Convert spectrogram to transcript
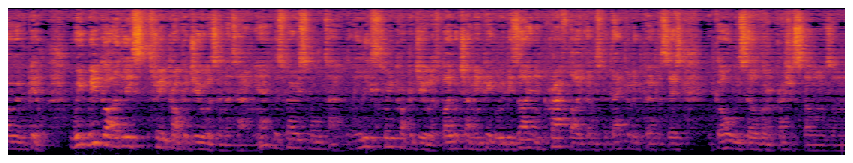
by way of appeal. We, we've got at least three proper jewellers in the town, yeah? This very small town. At least three proper jewellers, by which I mean people who design and craft items for decorative purposes, gold and silver and precious stones and,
